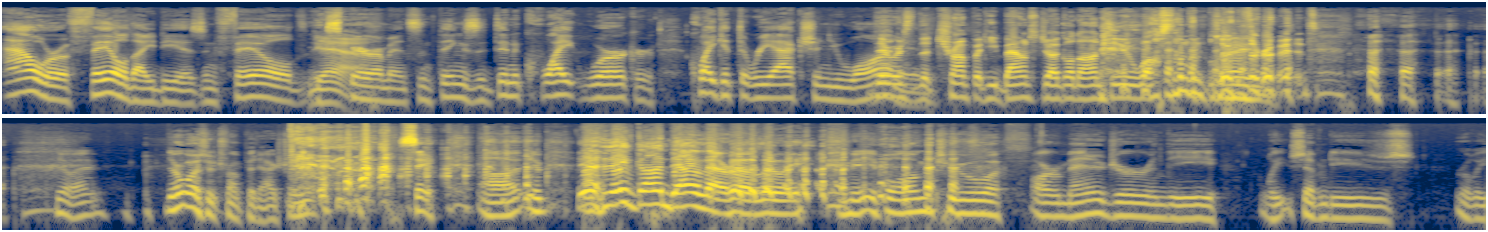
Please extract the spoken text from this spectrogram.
hour of failed ideas and failed Yeah. experiments and things that didn't quite work or quite get the reaction you wanted. There was the trumpet he bounce juggled onto while someone blew through it. You know, I- there was a trumpet actually. See, Uh, it, yeah, they've gone down that road, Louis. I mean, it belonged to uh, our manager in the late 70s, early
